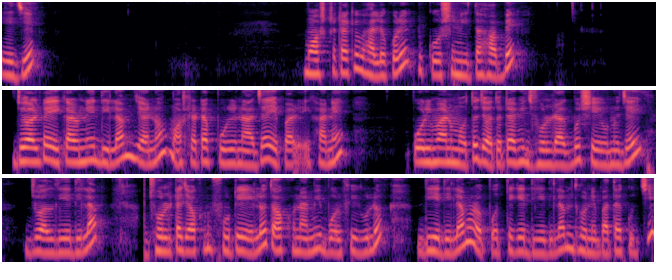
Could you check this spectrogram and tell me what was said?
এই যে মশলাটাকে ভালো করে একটু কষে নিতে হবে। জলটা এই কারণেই দিলাম যেন মশলাটা পুড়ে না যায়। এবার এখানে পরিমাণ মতো যতটা আমি ঝোল রাখব সেই অনুযায়ী জল দিয়ে দিলাম। ঝোলটা যখন ফুটে এলো তখন আমি বরফিগুলো দিয়ে দিলাম আর ওপর থেকে দিয়ে দিলাম ধনে পাতা কুচি।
